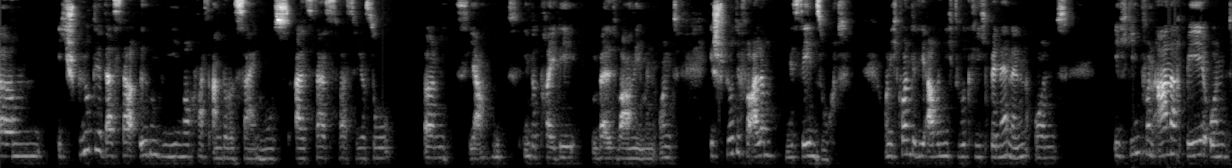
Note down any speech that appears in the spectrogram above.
ähm, ich spürte, dass da irgendwie noch was anderes sein muss, als das, was wir so äh, mit, ja, mit in der 3D-Welt wahrnehmen. Und ich spürte vor allem eine Sehnsucht. Und ich konnte die aber nicht wirklich benennen. Und ich ging von A nach B und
